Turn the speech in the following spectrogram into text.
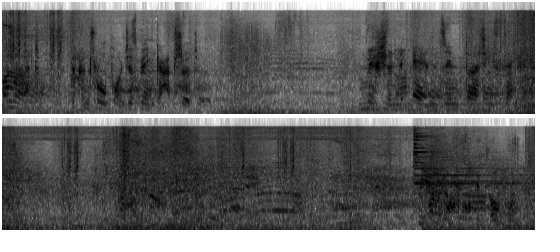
Alert! The control point is being captured. Mission ends in 30 seconds. We have lost control point.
